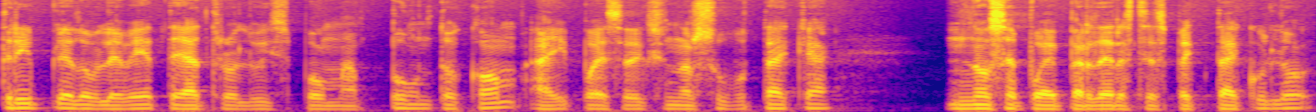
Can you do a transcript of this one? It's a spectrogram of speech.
www.teatroluispoma.com. Ahí puede seleccionar su butaca. No se puede perder este espectáculo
